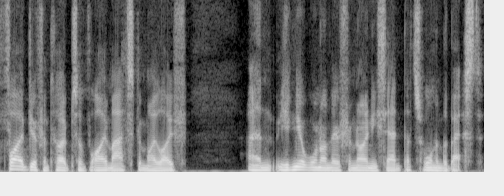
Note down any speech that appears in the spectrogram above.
five different types of eye masks in my life, and you can get one on there for ninety cent. That's one of the best.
